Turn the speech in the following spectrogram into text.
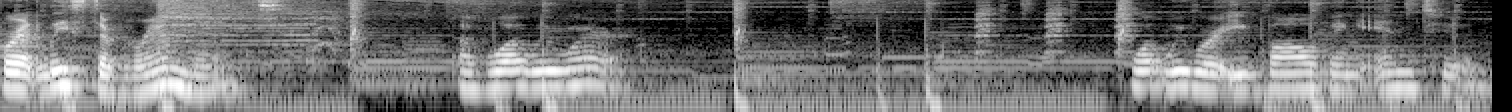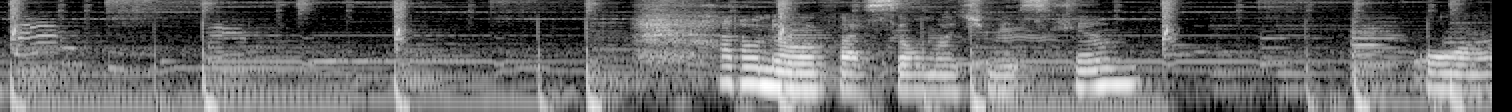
for at least a remnant of what we were, what we were evolving into. I don't know if I so much miss him or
